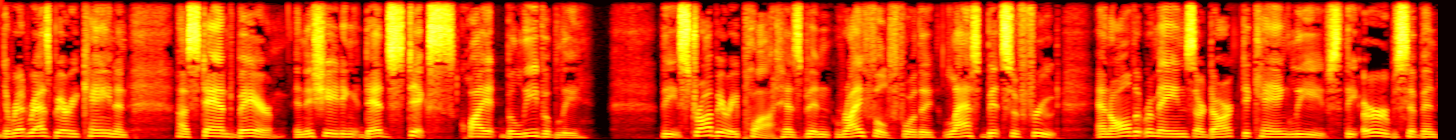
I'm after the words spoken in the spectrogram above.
The red raspberry cane and uh, stand bare, initiating dead sticks quiet believably the strawberry plot has been rifled for the last bits of fruit, and all that remains are dark, decaying leaves. The herbs have been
